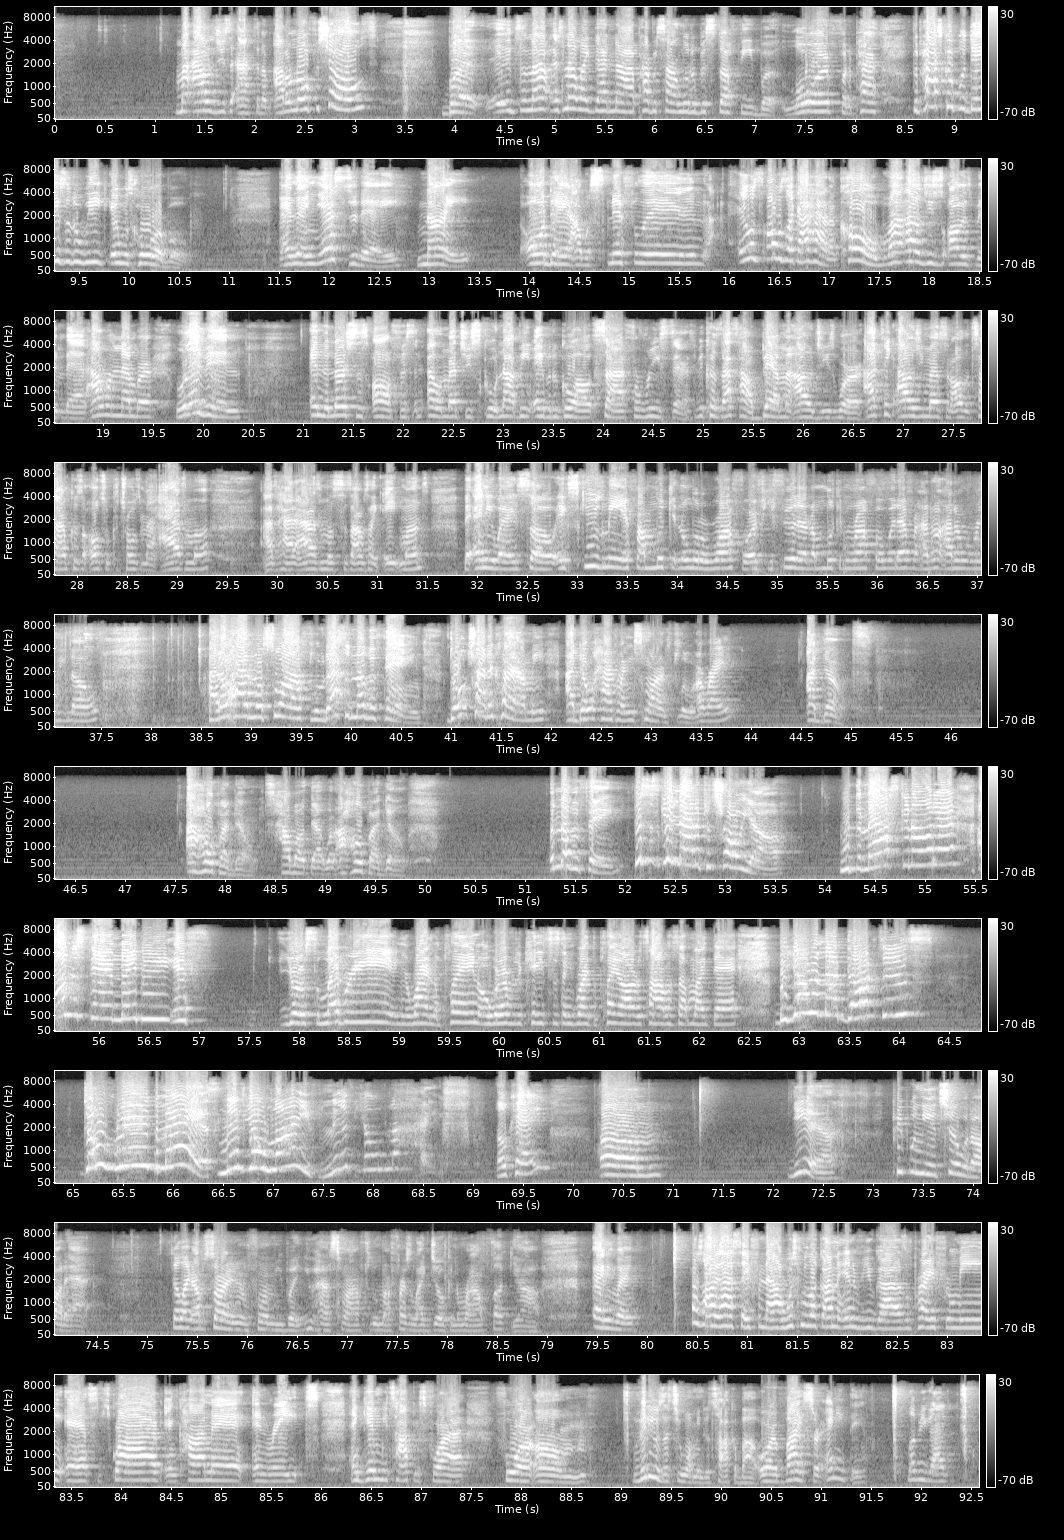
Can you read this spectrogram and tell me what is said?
my allergies are acting up. I don't know if it shows. But it's not it's not like that now. I probably sound a little bit stuffy, but Lord, for the past the past couple of days of the week, it was horrible. And then yesterday night, all day I was sniffling. It was almost like I had a cold. My allergies has always been bad. I remember living in the nurse's office in elementary school, not being able to go outside for recess because that's how bad my allergies were. I take allergy medicine all the time because it also controls my asthma. I've had asthma since I was like eight months. But anyway, so excuse me if I'm looking a little rough or if you feel that I'm looking rough or whatever. I don't I don't really know. I don't have no swine flu. That's another thing. Don't try to clown me. I don't have any swine flu, alright? I don't. I hope I don't. How about that one? I hope I don't. Another thing. This is getting out of control, y'all. With the mask and all that. I you're a celebrity and you're riding a plane or whatever the case is and you ride the plane all the time or something like that. But y'all are not doctors. Don't wear the mask. Live your life. Live your life. Okay? Um, yeah, people need to chill with all that. They're like, I'm sorry to inform you, but you have swine flu. My friends are like joking around. Fuck y'all. Anyway, that's all I gotta say for now. Wish me luck on the interview, guys, and pray for me, and subscribe, and comment, and rate, and give me topics for for um videos that you want me to talk about, or advice, or anything. Love you guys.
